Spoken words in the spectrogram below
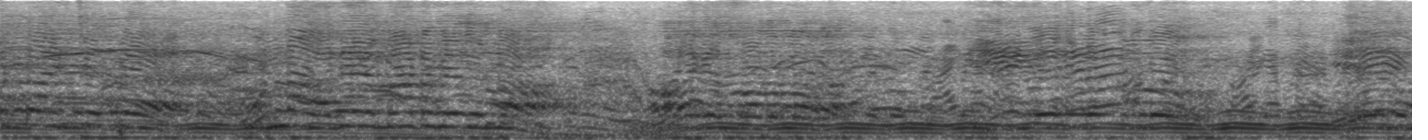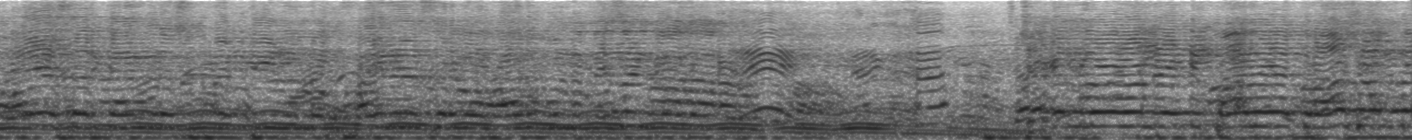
ఉంటా అని చెప్పా ఉన్నా అదే మాట మీద ఉన్నా అలాగే సోదరులారా ఈ నియోజకవర్గంలో నేను వైఎస్ఆర్ కాంగ్రెస్ పార్టీ నుండి ఫైనాన్సర్గా వాడుకున్న నిజం కాదా అని అడుగుతున్నా జగన్మోహన్ రెడ్డి పాదయాత్ర ఆశాంతం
